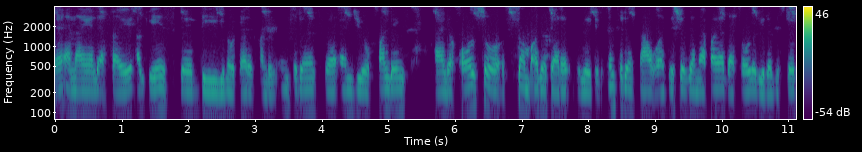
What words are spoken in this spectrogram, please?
uh, NIA and SIA against uh, the you know terror funded incidents, uh, NGO fundings, and also some other terror related incidents. Now, this is an FIR that's already registered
